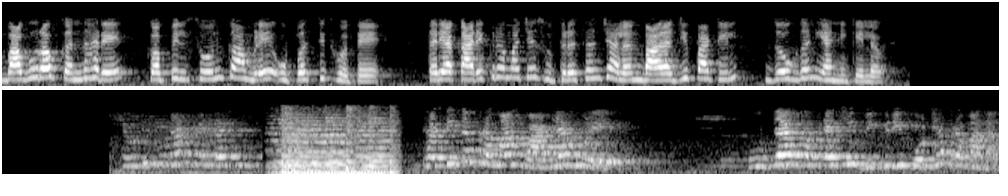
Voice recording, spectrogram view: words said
बाबूराव कंधारे कपिल सोनकांबळे उपस्थित होते. तर या कार्यक्रमाचे सूत्रसंचालन बालाजी पाटील जोगदन यांनी केलं. उबदार कपड्याची विक्री मोठ्या प्रमाणात.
